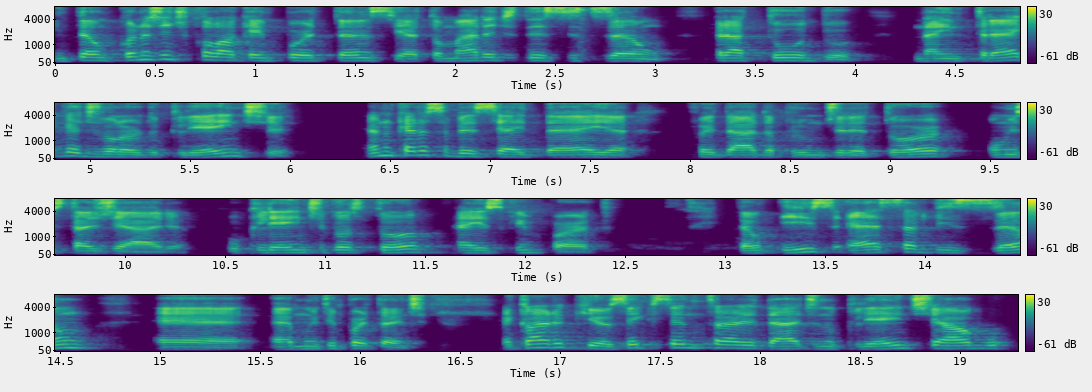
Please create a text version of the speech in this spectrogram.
Então, quando a gente coloca a importância a tomada de decisão para tudo na entrega de valor do cliente, eu não quero saber se a ideia foi dada por um diretor ou um estagiário. O cliente gostou, é isso que importa. Então, isso, essa visão é, é muito importante. É claro que eu sei que centralidade no cliente é algo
